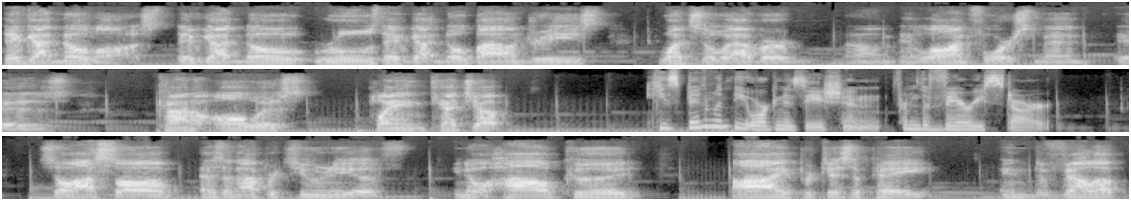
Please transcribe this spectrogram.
they've got no laws, they've got no rules, they've got no boundaries whatsoever. Um, and law enforcement is kind of always playing catch up. He's been with the organization from the very start. So I saw as an opportunity of, you know, how could I participate and develop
